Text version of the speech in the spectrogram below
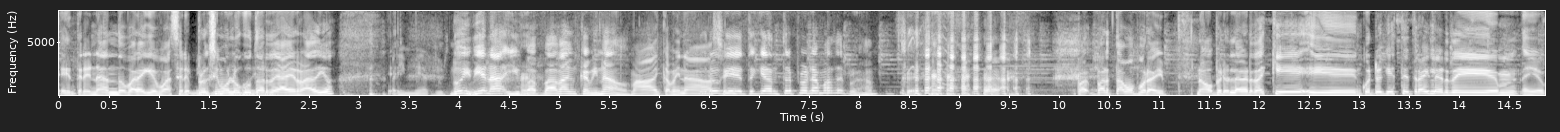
entrenando para que pueda ser el próximo locutor de AI Radio. Premier No, y bien, ¿ah? y va, va- va encaminado. Más encaminado, Creo sí. que te quedan tres programas de prueba. Pa- Partamos por ahí. No, pero la verdad es que eh, encuentro que este tráiler de mm, eh,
